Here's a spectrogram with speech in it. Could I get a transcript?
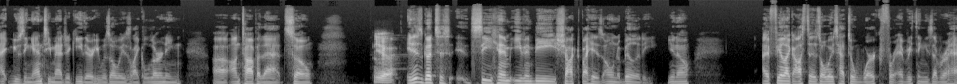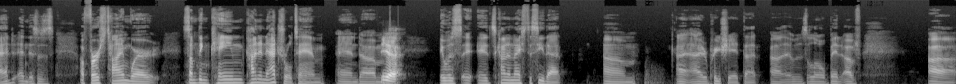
at using anti magic either. He was always like learning uh, on top of that. So Yeah. it is good to see him even be shocked by his own ability, you know? I feel like Asta has always had to work for everything he's ever had, and this is a first time where something came kind of natural to him, and um, Yeah. it was it, it's kind of nice to see that. Um, I, I appreciate that. Uh, it was a little bit of uh,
